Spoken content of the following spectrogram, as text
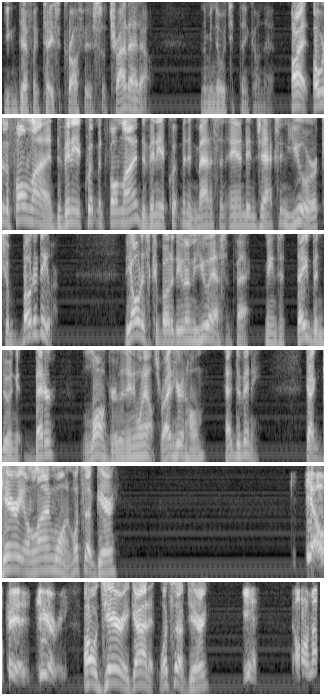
You can definitely taste the crawfish. So try that out. Let me know what you think on that. All right, over to the phone line, Davini Equipment phone line. Davini Equipment in Madison and in Jackson, your Kubota dealer. The oldest Kubota dealer in the U.S., in fact, means that they've been doing it better, longer than anyone else right here at home at Davini. Got Gary on line one. What's up, Gary? Yeah, okay, it's Jerry. Oh, Jerry, got it. What's up, Jerry? Yeah. Oh, not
